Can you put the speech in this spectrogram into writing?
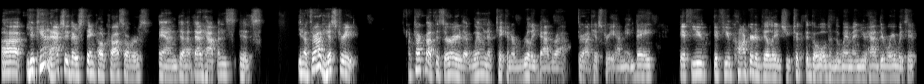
Uh, you can actually there's a thing called crossovers and uh, that happens. It's you know throughout history I've talked about this earlier that women have taken a really bad rap throughout history. I mean, they if you if you conquered a village, you took the gold and the women, you had their way with it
